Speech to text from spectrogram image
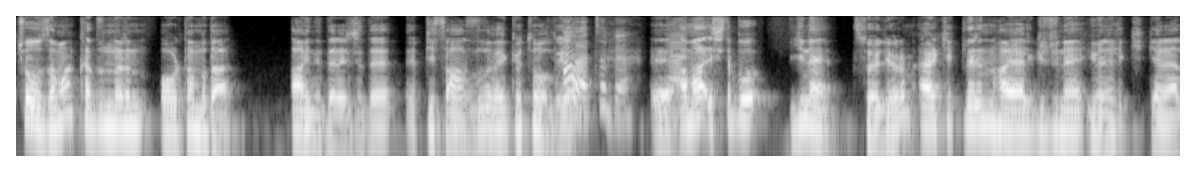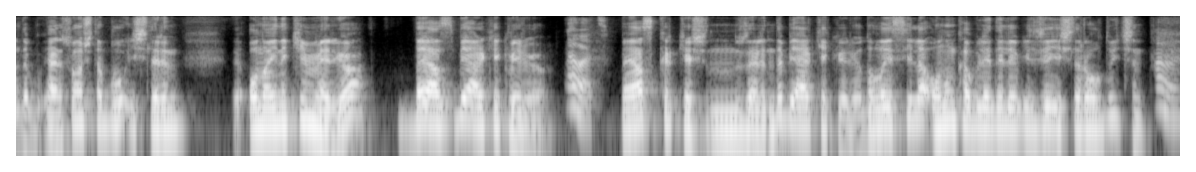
çoğu zaman kadınların ortamı da aynı derecede e, pis ağızlı ve kötü oluyor. Evet, tabii. Ee, Yani. Ama işte bu yine söylüyorum erkeklerin hayal gücüne yönelik genelde bu. Yani sonuçta bu işlerin e, onayını kim veriyor? Beyaz bir erkek veriyor. Evet. Beyaz 40 yaşının üzerinde bir erkek veriyor. Dolayısıyla onun kabul edilebileceği işler olduğu için Evet.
